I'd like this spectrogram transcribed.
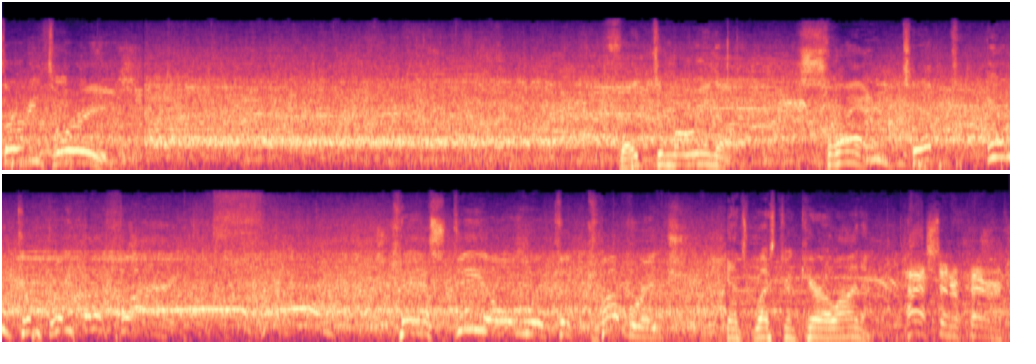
33. Fake to Moreno. Slant, tipped, incomplete, but a flag. Castille with the coverage. against Western Carolina. pass interference.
